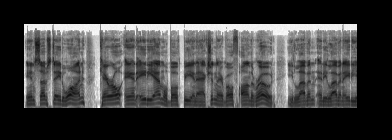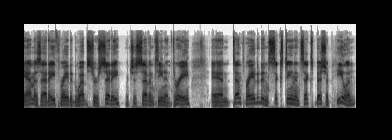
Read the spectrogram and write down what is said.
In sub-state 1, Carroll and ADM will both be in action. They're both on the road. 11 and 11 ADM is at 8th rated Webster City, which is 17 and 3, and 10th rated and 16 and 6 Bishop Heelan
